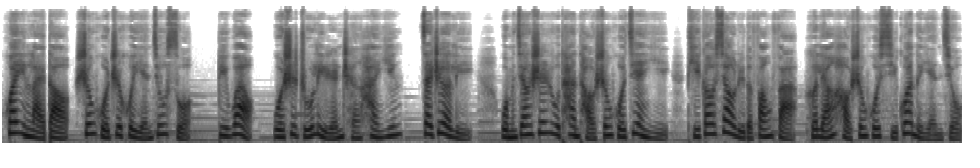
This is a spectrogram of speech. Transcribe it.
欢迎来到生活智慧研究所，Be Well，我是主理人陈汉英。在这里，我们将深入探讨生活建议、提高效率的方法和良好生活习惯的研究，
